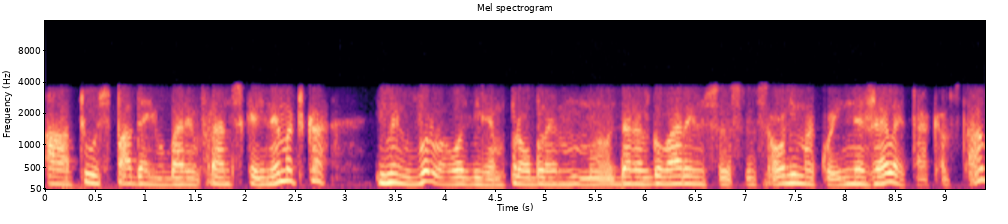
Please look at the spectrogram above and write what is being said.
a tu spadaju barem Francuska i Nemačka, imaju vrlo ozbiljan problem da razgovaraju sa, sa onima koji ne žele takav stav,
